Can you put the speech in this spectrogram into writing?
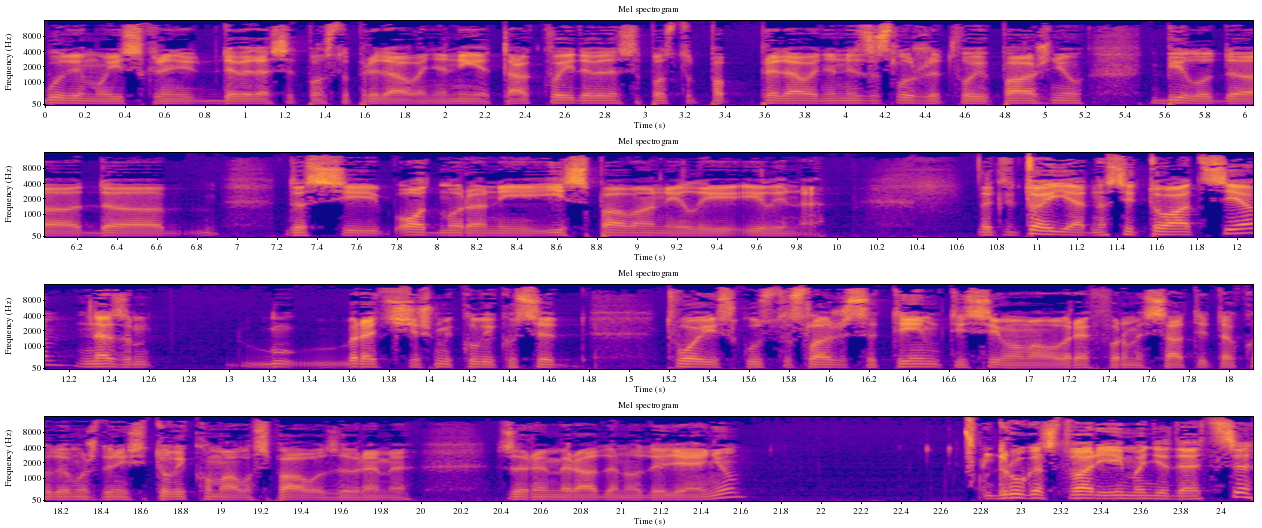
budemo iskreni, 90% predavanja nije takva i 90% pa, predavanja ne zaslužuje tvoju pažnju, bilo da, da, da si odmoran i ispavan ili, ili ne. Dakle, to je jedna situacija, ne znam, reći ćeš mi koliko se tvoje iskustvo slaže sa tim, ti si imao malo reforme sati, tako da možda nisi toliko malo spavao za vreme, za vreme rada na odeljenju. Druga stvar je imanje dece,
